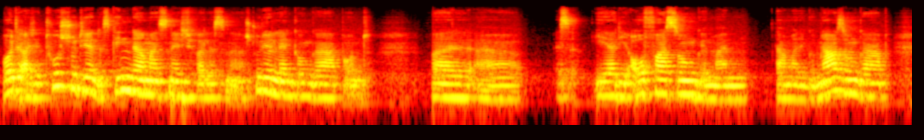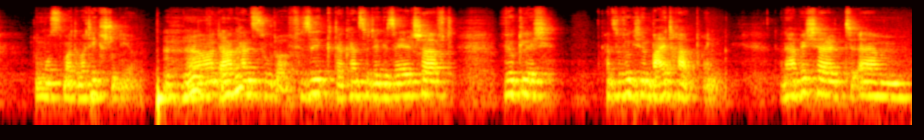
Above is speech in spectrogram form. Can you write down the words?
wollte Architektur studieren. Das ging damals nicht, weil es eine Studienlenkung gab und weil äh, es eher die Auffassung in meinem damaligen Gymnasium gab, du musst Mathematik studieren. Mhm. Ja, da mhm. kannst du, oder Physik, da kannst du der Gesellschaft wirklich, kannst du wirklich einen Beitrag bringen. Dann habe ich halt ähm,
